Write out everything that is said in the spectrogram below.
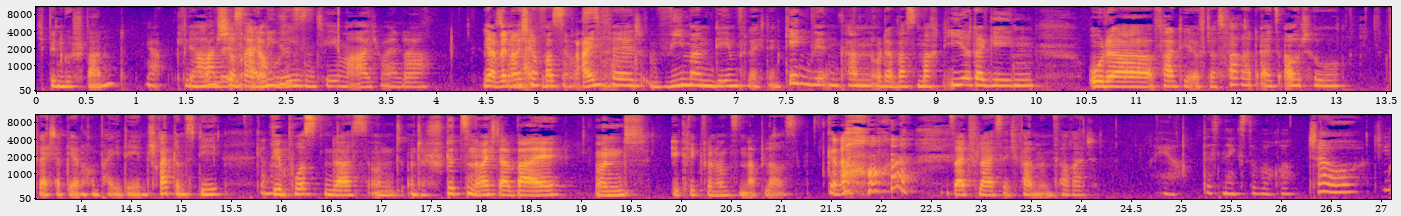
Ich bin gespannt. Ja, Klimawandel ist halt einiges. auch ein Riesenthema. Ich meine, da. Ja, wenn euch halt noch was, was einfällt, wie man dem vielleicht entgegenwirken kann oder was macht ihr dagegen oder fahrt ihr öfters Fahrrad als Auto? Vielleicht habt ihr ja noch ein paar Ideen. Schreibt uns die. Genau. Wir posten das und unterstützen euch dabei. Und ihr kriegt von uns einen Applaus. Genau. Seid fleißig, fahrt mit dem Fahrrad. Ja, bis nächste Woche. Ciao. Tschüss.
